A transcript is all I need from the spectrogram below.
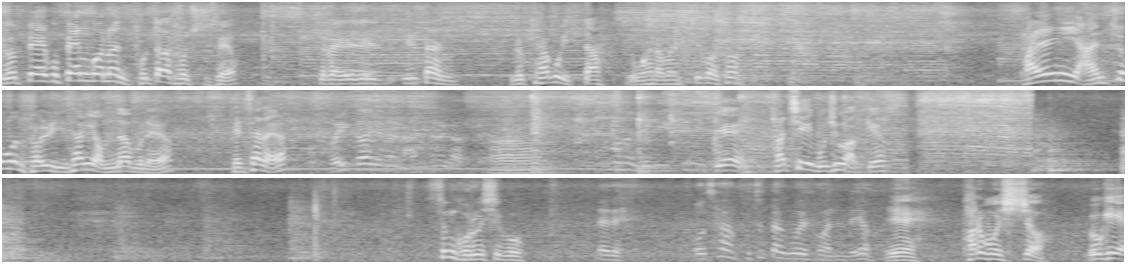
이거 빼고 뺀 거는 뒀다가 더 주세요. 제가 네. 일- 일단 이렇게 하고 있다. 요거 하나만 찍어서. 다행히 안쪽은 별 이상이 없나 보네요. 괜찮아요? 거기까지는 안 들어갔어요. 아. 이거는 여기 있으니까 예, 같이 모시고 갈게요. 숨 고르시고 네네. 어, 차 고쳤다고 해서 왔는데요. 예, 바로 보시죠. 여기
